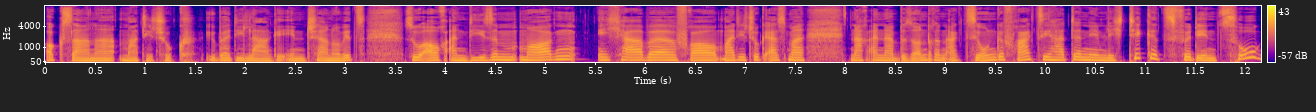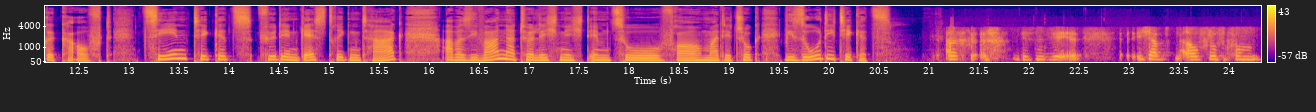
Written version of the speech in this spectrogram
Oksana Matitschuk über die Lage in Tschernowitz. So auch an diesem Morgen. Ich habe Frau Matitschuk erstmal nach einer besonderen Aktion gefragt. Sie hatte nämlich Tickets für den Zoo gekauft. Zehn Tickets für den gestrigen Tag. Aber Sie waren natürlich nicht im Zoo, Frau Matitschuk. Wieso die Tickets? Ach, wissen Sie, ich habe Aufruf vom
